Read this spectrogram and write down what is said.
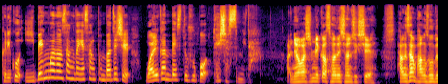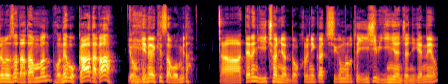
그리고 200만 원 상당의 상품 받으실 월간 베스트 후보 되셨습니다. 안녕하십니까 선희 전식 씨. 항상 방송 들으면서 나도 한번 보내볼까 하다가 용기내 이렇게 써봅니다. 아 때는 2000년도 그러니까 지금으로부터 22년 전이겠네요.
